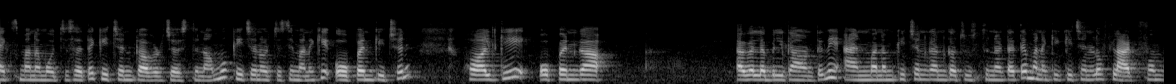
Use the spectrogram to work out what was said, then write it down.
నెక్స్ట్ మనం వచ్చేసి అయితే కిచెన్ కవర్ చేస్తున్నాము. కిచెన్ వచ్చేసి మనకి ఓపెన్ కిచెన్. హాల్కి ఓపెన్గా అవైలబుల్గా ఉంటుంది. అండ్ మనం కిచెన్ కనుక చూస్తున్నట్టయితే మనకి కిచెన్లో ప్లాట్ఫామ్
